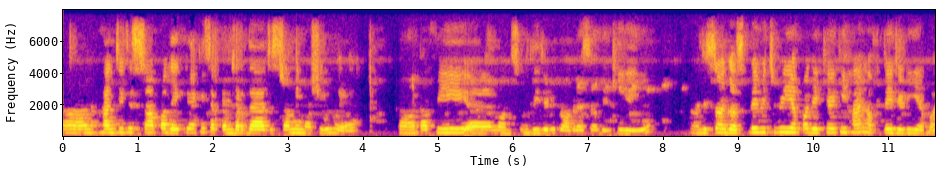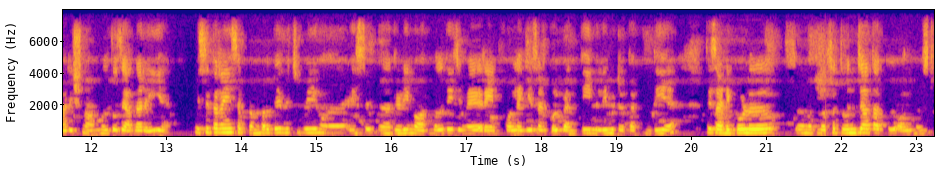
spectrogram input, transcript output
ਹਾਂਜੀ, ਜਿਸ ਤਰ੍ਹਾਂ ਆਪਾਂ ਦੇਖ ਰਹੇ ਹਾਂ ਕਿ ਸਤੰਬਰ ਦਾ ਜਿਸ ਤਰ੍ਹਾਂ ਮਹੀਨਾ ਸ਼ੁਰੂ ਹੋਇਆ, ਤਾਂ ਕਾਫੀ ਮੌਨਸੂਨ ਦੀ ਜਿਹੜੀ ਪ੍ਰੋਗਰੈਸ ਹੈ ਦੇਖੀ ਗਈ ਹੈ। ਜਿਸ ਤਰ੍ਹਾਂ ਅਗਸਤ ਦੇ ਵਿੱਚ ਵੀ ਆਪਾਂ ਦੇਖਿਆ ਕਿ ਹਰ ਹਫ਼ਤੇ ਜਿਹੜੀ ਹੈ ਬਾਰਿਸ਼ ਨਾਰਮਲ ਤੋਂ ਜ਼ਿਆਦਾ ਰਹੀ ਹੈ। ਇਸੇ ਤਰ੍ਹਾਂ ਹੀ ਸਤੰਬਰ ਦੇ ਵਿੱਚ ਵੀ ਹੁਣ ਇਸ ਜਿਹੜੀ ਨੋਰਮਲ ਦੀ ਜਿਵੇਂ ਰੇਨਫਾਲ ਹੈਗੀ ਹੈ, ਸਾਡੇ ਕੋਲ 35 ਮਿਲੀਮੀਟਰ ਤੱਕ ਹੁੰਦੀ ਹੈ ਅਤੇ ਸਾਡੇ ਕੋਲ ਸ- ਮਤਲਬ 57 ਤੱਕ ਆਲਮੋਸਟ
